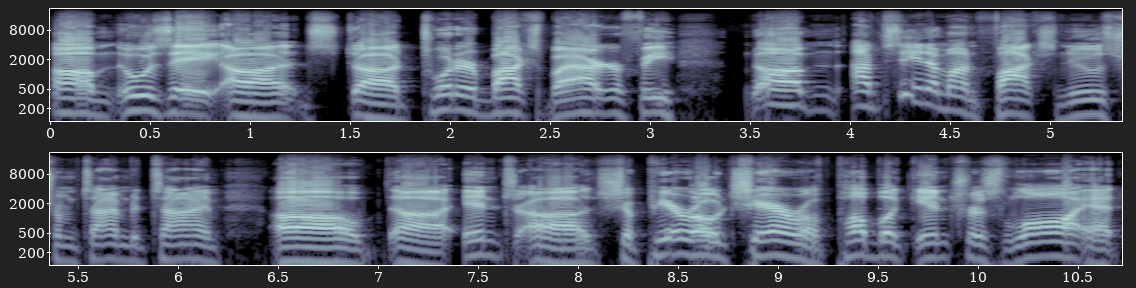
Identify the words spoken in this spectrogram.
um, it was a uh, uh, Twitter box biography. Um, I've seen him on Fox News from time to time. Uh, uh, uh, Shapiro Chair of Public Interest Law at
